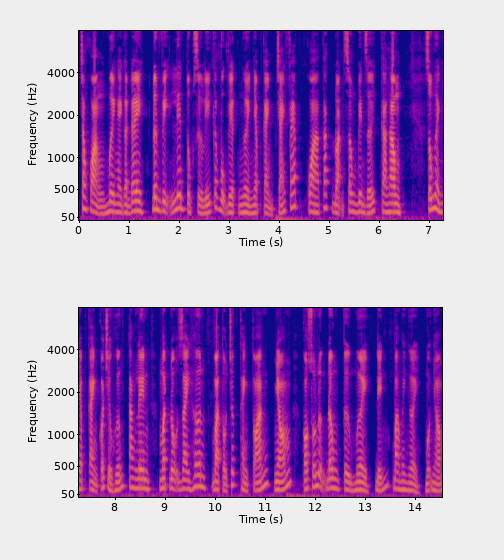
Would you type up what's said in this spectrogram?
trong khoảng 10 ngày gần đây, đơn vị liên tục xử lý các vụ việc người nhập cảnh trái phép qua các đoạn sông biên giới Ca Long – số người nhập cảnh có chiều hướng tăng lên, mật độ dày hơn và tổ chức thành toán nhóm có số lượng đông từ 10 đến 30 người mỗi nhóm.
